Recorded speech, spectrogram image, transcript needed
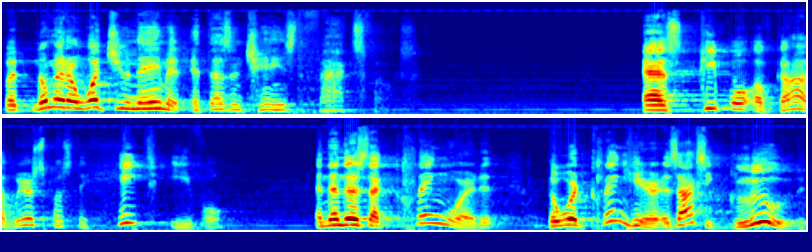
But no matter what you name it, it doesn't change the facts, folks. As people of God, we are supposed to hate evil. And then there's that cling word. It, the word cling here is actually glued.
